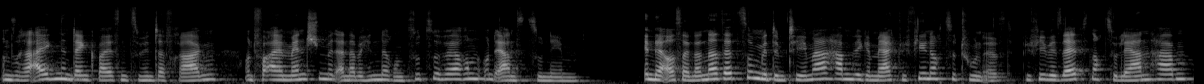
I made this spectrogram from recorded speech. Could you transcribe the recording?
unsere eigenen Denkweisen zu hinterfragen und vor allem Menschen mit einer Behinderung zuzuhören und ernst zu nehmen. In der Auseinandersetzung mit dem Thema haben wir gemerkt, wie viel noch zu tun ist, wie viel wir selbst noch zu lernen haben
